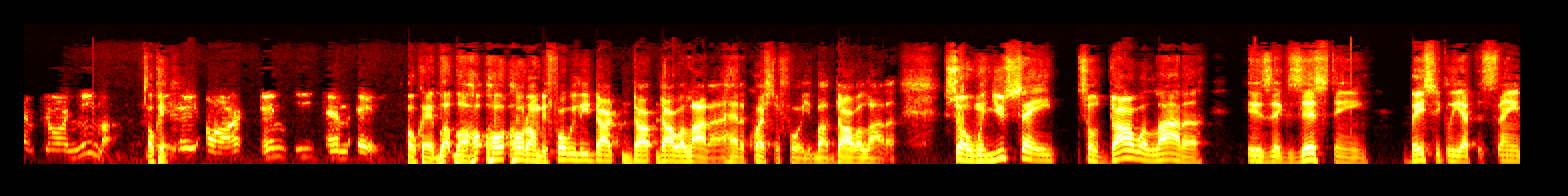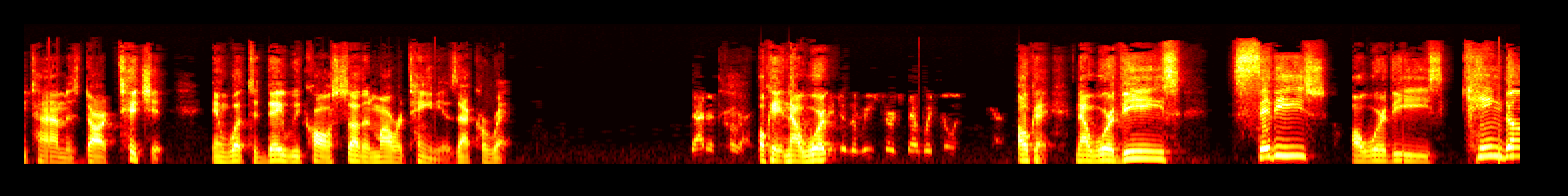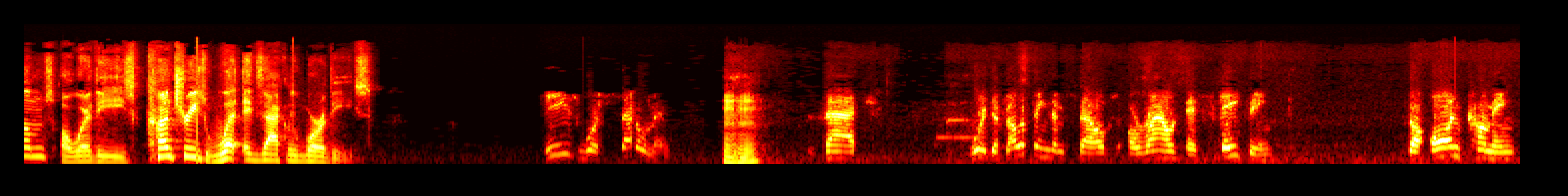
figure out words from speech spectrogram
have Darnema. Okay. D A R N E M A. Okay, but but ho- ho- hold on before we leave Dar, Dar Darwalata, I had a question for you about Darwalata. So when you say so Darwalata is existing basically at the same time as Dar Dartichit in what today we call southern Mauritania, is that correct? That is correct. Okay, now were to the research that we're doing. okay, now were these cities or were these kingdoms or were these countries? What exactly were these? These were settlements Mm-hmm. that were developing themselves around escaping the oncoming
